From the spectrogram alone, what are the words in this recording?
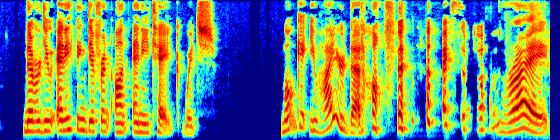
never do anything different on any take, which won't get you hired that often, I suppose. Right.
